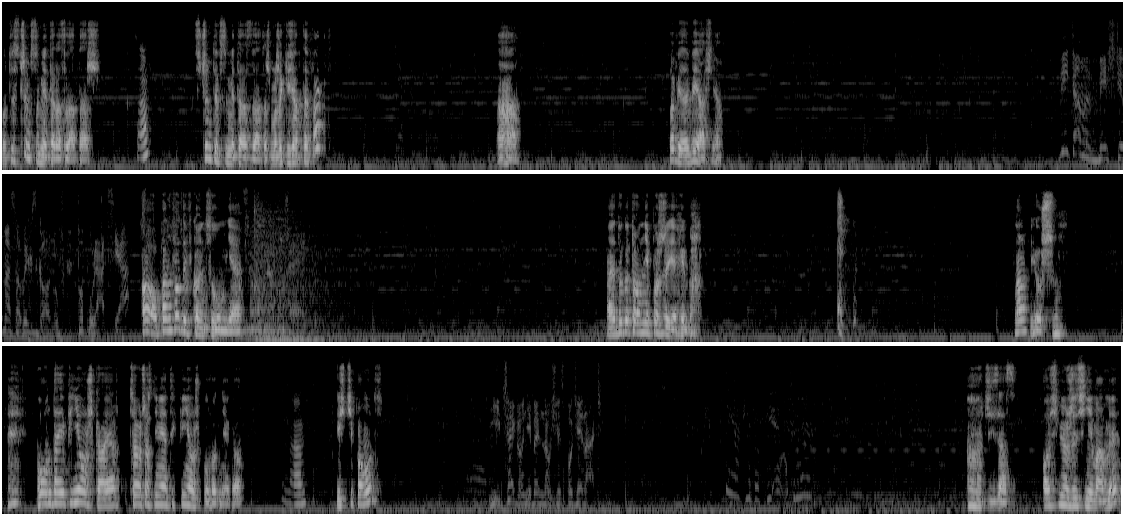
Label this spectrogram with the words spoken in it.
Bo ty z czym w sumie teraz latasz? Co? Z czym ty w sumie teraz latasz? Masz jakiś artefakt? Aha. To wiele wyjaśnia. Witam w mieście masowych zgonów. Populacja? O, pan wody w końcu u mnie. Są na górze. Ale długo to on nie pożyje chyba. No, już. Bo on daje pieniążka, a ja cały czas nie miałem tych pieniążków od niego. No. Iść ci pomóc? Niczego nie będą się spodziewać. Jakie to piękne. O, Jesus. Ośmiu żyć nie mamy?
